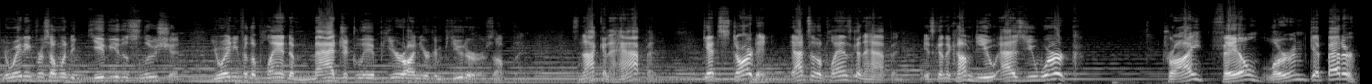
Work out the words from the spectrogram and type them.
You're waiting for someone to give you the solution. You're waiting for the plan to magically appear on your computer or something. It's not going to happen. Get started. That's how the plan's going to happen. It's going to come to you as you work. Try, fail, learn, get better.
